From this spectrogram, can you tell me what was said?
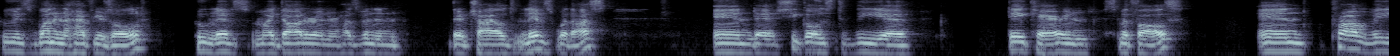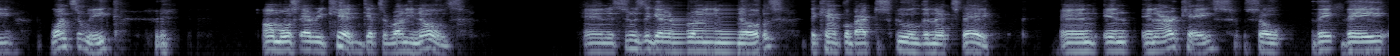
who is one and a half years old, who lives, my daughter and her husband and their child lives with us, and uh, she goes to the uh, daycare in Smiths Falls and probably once a week, almost every kid gets a runny nose. And as soon as they get a runny nose, they can't go back to school the next day. And in in our case, so they they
